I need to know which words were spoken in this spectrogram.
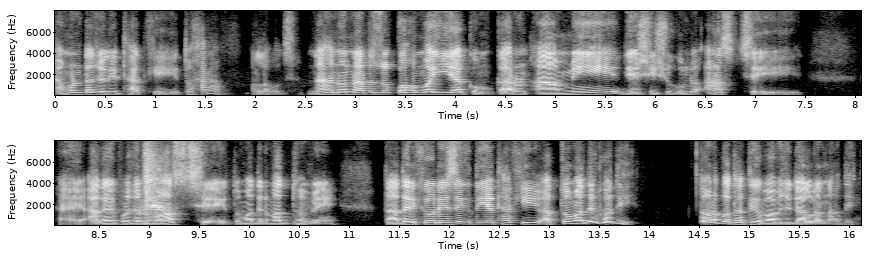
এমনটা যদি থাকে, তো হারাম। আল্লাহ বলছেন না কহম কারণ আমি যে শিশুগুলো আসছে হ্যাঁ আগামী প্রজন্ম আসছে তোমাদের মাধ্যমে, তাদেরকেও রিজিক দিয়ে থাকি আর তোমাদেরকেও দিই তোমরা কোথা থেকে পাবে যদি আল্লাহ না দিত।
